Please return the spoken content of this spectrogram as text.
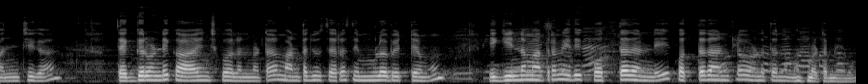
మంచిగా. దగ్గరుండి కాయించుకోవాలన్నమాట. మంట చూసారా? సిమ్లో పెట్టాము. ఈ గిన్నె మాత్రం ఇది కొత్తదండి. కొత్త దాంట్లో వండుతున్నాం అనమాట మేము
